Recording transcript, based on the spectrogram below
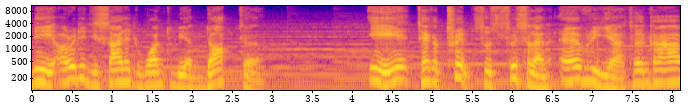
D. Already decided want to be a doctor. E. Take a trip to Switzerland every year. เชิญครับ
